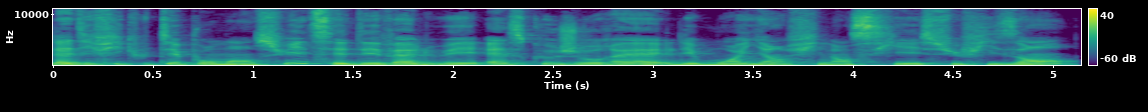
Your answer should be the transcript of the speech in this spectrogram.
La difficulté pour moi ensuite, c'est d'évaluer est-ce que j'aurai les moyens financiers suffisants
